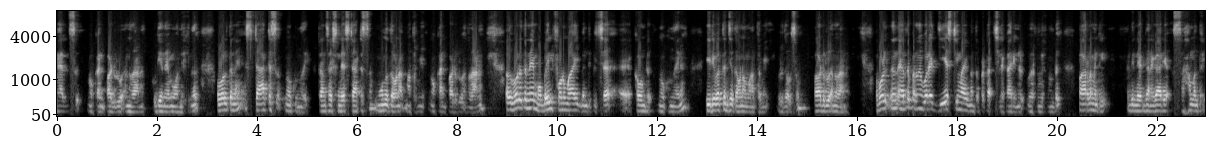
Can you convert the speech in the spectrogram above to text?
ബാലൻസ് നോക്കാൻ പാടുള്ളൂ എന്നതാണ് പുതിയ നിയമം വന്നിരിക്കുന്നത്. അതുപോലെ തന്നെ സ്റ്റാറ്റസ് നോക്കുന്നത് ട്രാൻസാക്ഷന്റെ സ്റ്റാറ്റസ് മൂന്ന് തവണ മാത്രമേ നോക്കാൻ പാടുള്ളൂ എന്നതാണ്. അതുപോലെ തന്നെ മൊബൈൽ ഫോണുമായി ബന്ധിപ്പിച്ച അക്കൗണ്ട് നോക്കുന്നതിന് ഇരുപത്തഞ്ച് തവണ മാത്രമേ ഒരു ദിവസം പാടുള്ളൂ എന്നതാണ്. അപ്പോൾ നേരത്തെ പറഞ്ഞ പോലെ ജി എസ് ടിയുമായി ബന്ധപ്പെട്ട ചില കാര്യങ്ങൾ ഉയർന്നു വരുന്നുണ്ട്. പാർലമെന്റിൽ ഇതിന്റെ ധനകാര്യ സഹമന്ത്രി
